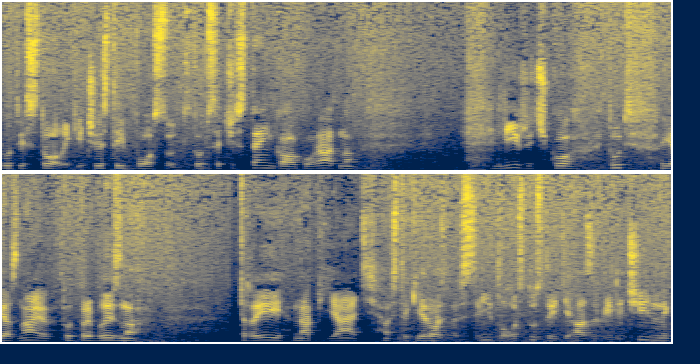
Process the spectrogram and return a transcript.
Тут і столики, чистий посуд. Тут все чистенько, акуратно ліжечко. Тут, я знаю, тут приблизно 3 на 5 ось такий розмір світла. Ось тут стоїть і газовий лічильник.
